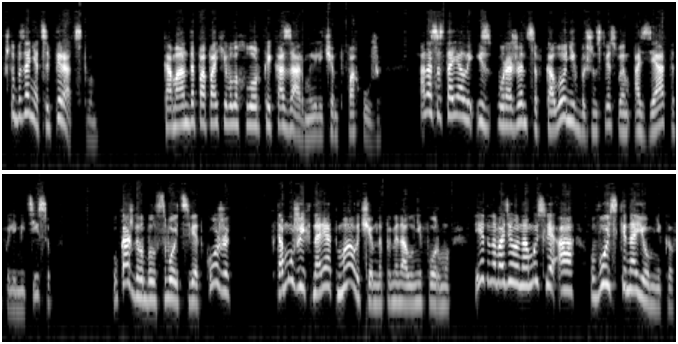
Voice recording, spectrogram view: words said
чтобы заняться пиратством. Команда попахивала хлоркой казармы или чем-то похуже. Она состояла из уроженцев колоний, в большинстве своем азиатов или метисов. У каждого был свой цвет кожи, к тому же их наряд мало чем напоминал униформу, и это наводило на мысли о войске наемников.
